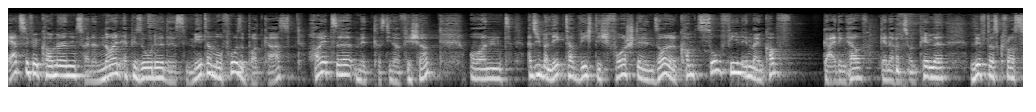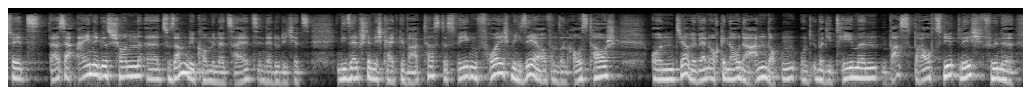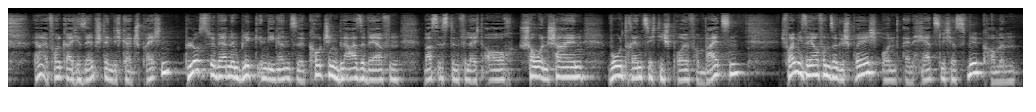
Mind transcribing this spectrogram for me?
Herzlich willkommen zu einer neuen Episode des Metamorphose Podcasts. Heute mit Christina Fischer. Und als ich überlegt habe, wie ich dich vorstellen soll, kommt so viel in meinen Kopf. Guiding Health, Generation Pille, Lifters CrossFit. Da ist ja einiges schon äh, zusammengekommen in der Zeit, in der du dich jetzt in die Selbstständigkeit gewagt hast. Deswegen freue ich mich sehr auf unseren Austausch und ja, wir werden auch genau da andocken und über die Themen, was braucht's wirklich für eine ja, erfolgreiche Selbstständigkeit sprechen. Plus wir werden einen Blick in die ganze Coaching-Blase werfen. Was ist denn vielleicht auch Show and Shine? Wo trennt sich die Spreu vom Weizen? Ich freue mich sehr auf unser Gespräch und ein herzliches Willkommen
